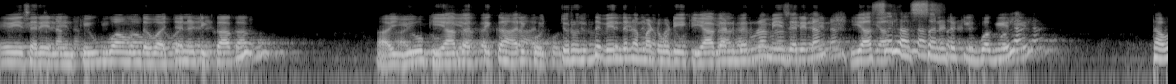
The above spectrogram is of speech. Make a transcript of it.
ඒ සැරේ නම් කිව්වා හොඳ වචන ටිකක්. අයියෝ කියාගත් එක හරි කොච්චරද වෙන්දන මට ඔඩි කියාගන්න බැරුණා. මේ සැරේ නම් යස ලස්සනට කිව්වා කියලා. තව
